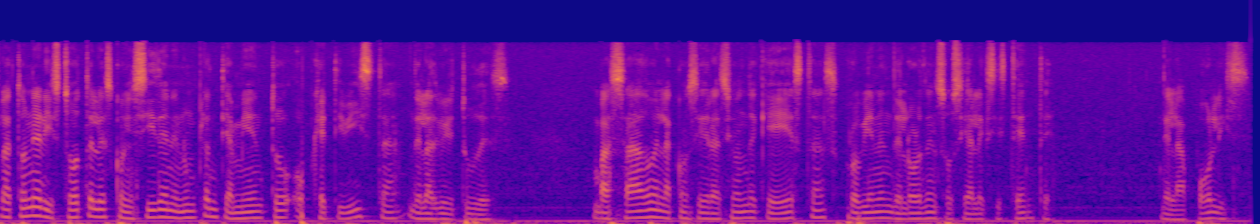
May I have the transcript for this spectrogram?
Platón y Aristóteles coinciden en un planteamiento objetivista de las virtudes, basado en la consideración de que éstas provienen del orden social existente, de la polis.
